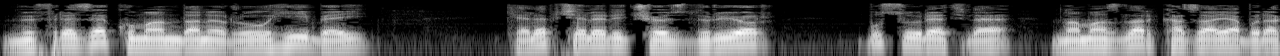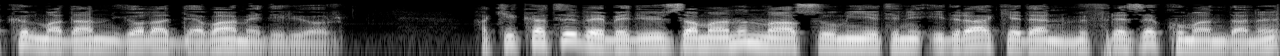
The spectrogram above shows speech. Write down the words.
müfreze kumandanı Ruhi Bey kelepçeleri çözdürüyor. Bu suretle namazlar kazaya bırakılmadan yola devam ediliyor. Hakikati ve Bediüzzaman'ın masumiyetini idrak eden müfreze kumandanı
